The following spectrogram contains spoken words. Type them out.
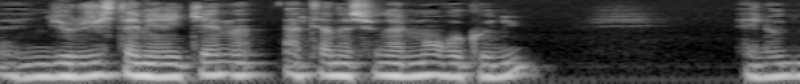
une biologiste américaine internationalement reconnue. Elle,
